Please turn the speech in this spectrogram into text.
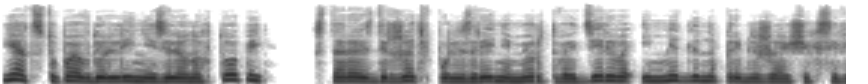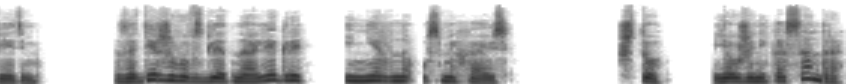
Я отступаю вдоль линии зеленых топий, стараясь держать в поле зрения мертвое дерево и медленно приближающихся ведьм. Задерживаю взгляд на Аллегри и нервно усмехаюсь. Что, я уже не Кассандра?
